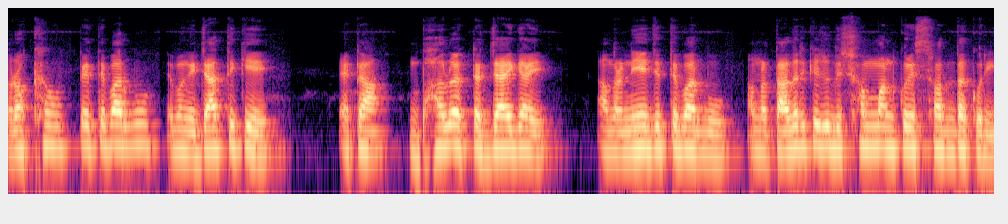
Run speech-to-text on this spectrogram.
রক্ষা পেতে পারব এবং এই জাতিকে একটা ভালো একটা জায়গায় আমরা নিয়ে যেতে পারব। আমরা তাদেরকে যদি সম্মান করি, শ্রদ্ধা করি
